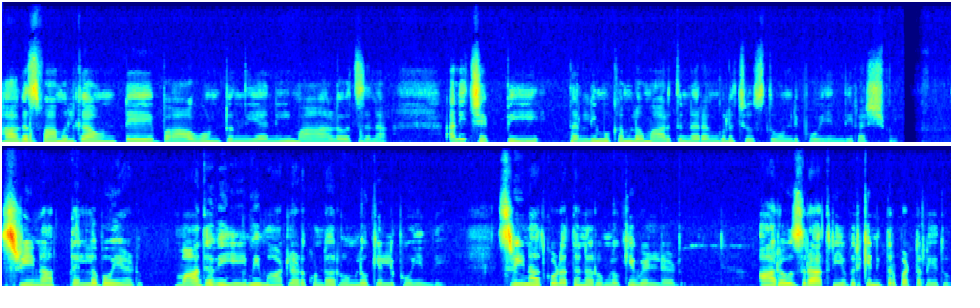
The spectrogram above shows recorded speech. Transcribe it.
భాగస్వాములుగా ఉంటే బాగుంటుంది అని మా ఆలోచన. అని చెప్పి తల్లి ముఖంలో మారుతున్న రంగులు చూస్తూ ఉండిపోయింది రష్మి. శ్రీనాథ్ తెల్లబోయాడు. మాధవి ఏమీ మాట్లాడకుండా రూమ్లోకి వెళ్ళిపోయింది. శ్రీనాథ్ కూడా తన రూమ్లోకి వెళ్ళాడు. ఆ రోజు రాత్రి ఎవరికి నిద్రపట్టలేదు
